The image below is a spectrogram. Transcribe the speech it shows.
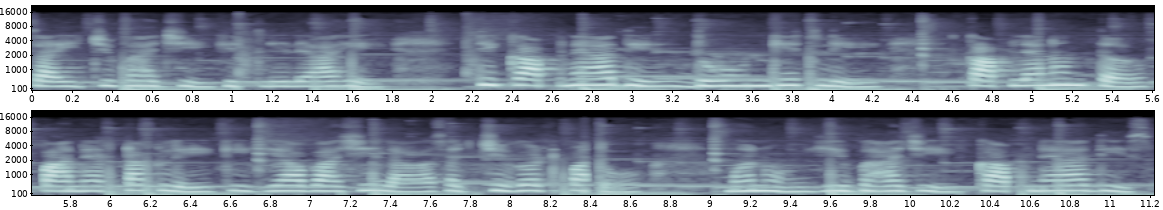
चाईची भाजी घेतलेली आहे. ती कापण्याआधी धुवून घेतली. कापल्यानंतर पाण्यात टाकले की ह्या भाजीला असा चिगट पातो म्हणून ही भाजी कापण्याआधीच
